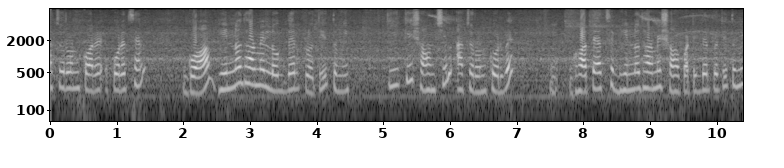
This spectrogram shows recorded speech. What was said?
আচরণ করে, করেছেন? গ, ভিন্ন ধর্মের লোকদের প্রতি তুমি কি কি সহনশীল আচরণ করবে? ঘতে আছে ভিন্ন ধর্মের সহপাঠীদের প্রতি তুমি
